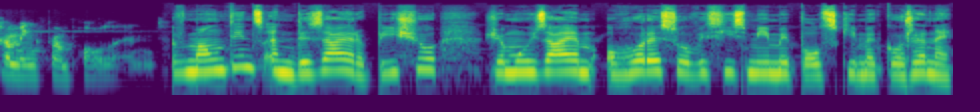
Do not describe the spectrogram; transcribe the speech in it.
coming from Poland. V Mountains and Desire píšu, že můj zájem o hory souvisí s mými polskými kořeny.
